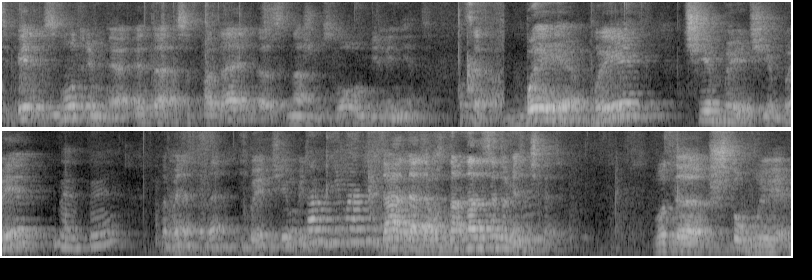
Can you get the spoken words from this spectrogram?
Теперь смотрим, э, это совпадает э, с нашим словом или нет. Вот с этого. Б, Б, ЧБ, ЧБ. ББ. Да, понятно, да? Б, Ч, Ну, Б. там, где мы Да, да, да, вот на- надо с этого места читать. Вот чтобы,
